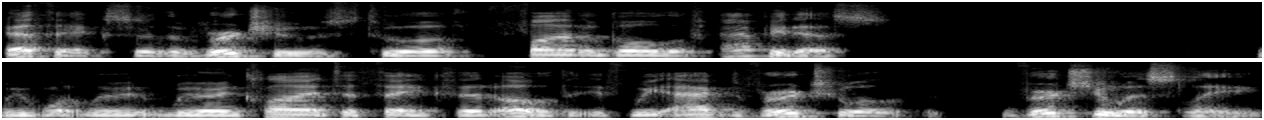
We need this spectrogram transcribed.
ethics or the virtues to a final goal of happiness, we we're, we're inclined to think that, oh, if we act virtual, virtuously,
